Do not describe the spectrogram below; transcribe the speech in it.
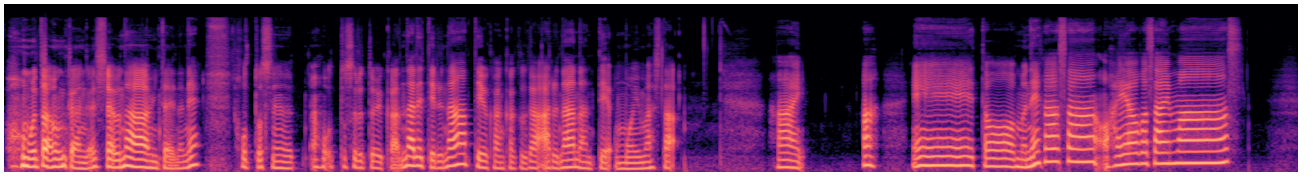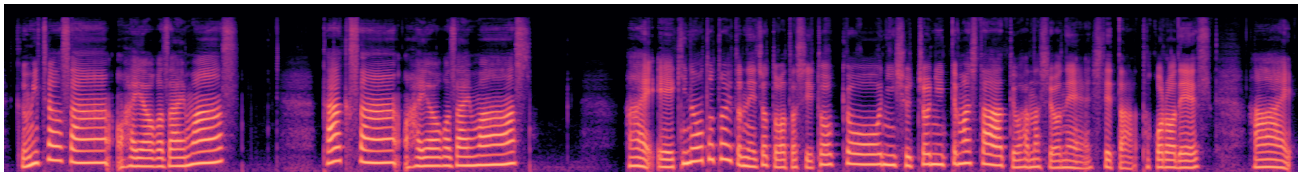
ホームタウン感がしちゃうなみたいなね。ほっとする、ほっとするというか、慣れてるなっていう感覚があるななんて思いました。はい。あ、えーと、胸川さん、おはようございます。組長さん、おはようございます。たくさん、おはようございます。はい。えー、昨日、おとといとね、ちょっと私、東京に出張に行ってましたっていうお話をね、してたところです。はい。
